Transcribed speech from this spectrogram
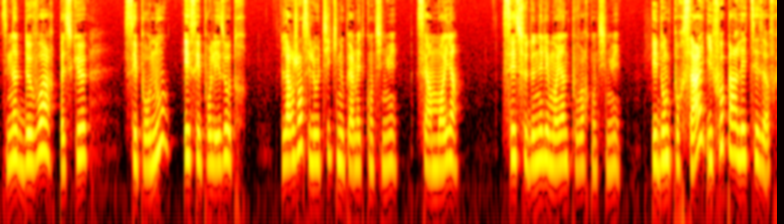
C'est notre devoir parce que c'est pour nous et c'est pour les autres. L'argent, c'est l'outil qui nous permet de continuer. C'est un moyen. C'est se donner les moyens de pouvoir continuer. Et donc pour ça, il faut parler de ses offres,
